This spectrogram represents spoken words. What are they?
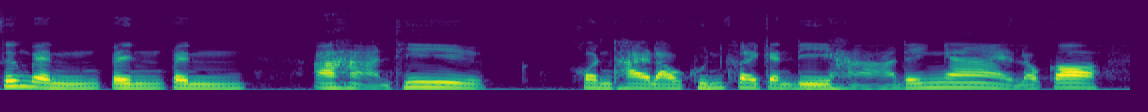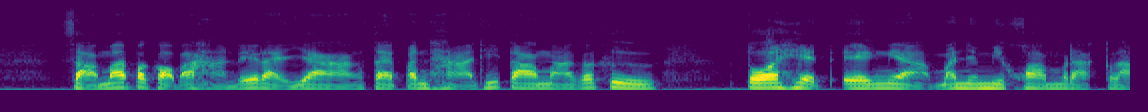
ซึ่งเป็นเป็นเป็นอาหารที่คนไทยเราคุ้นเคยกันดีหาได้ง่าย แล้วก็สามารถประกอบอาหารได้หลายอย่าง แต่ปัญหาที่ตามมาก็คือ ตัวเห็ดเองเนี่ยมันยังมีความหลากหล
